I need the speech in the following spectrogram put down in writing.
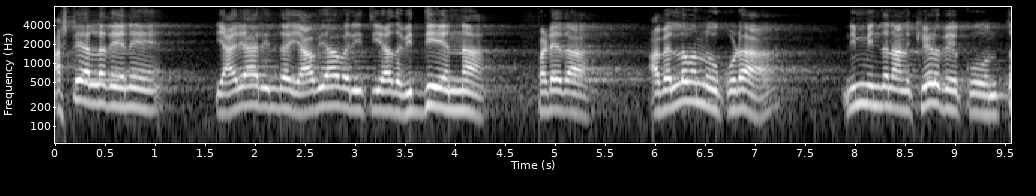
ಅಷ್ಟೇ ಅಲ್ಲದೇನೆ ಯಾರ್ಯಾರಿಂದ ಯಾವ್ಯಾವ ರೀತಿಯಾದ ವಿದ್ಯೆಯನ್ನು ಪಡೆದ ಅವೆಲ್ಲವನ್ನೂ ಕೂಡ ನಿಮ್ಮಿಂದ ನಾನು ಕೇಳಬೇಕು ಅಂತ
